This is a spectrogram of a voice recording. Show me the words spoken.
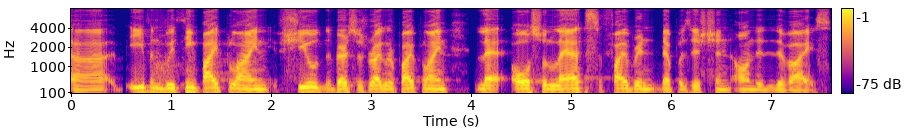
a, uh, even within pipeline, shield versus regular pipeline, le also less fibrin deposition on the device.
